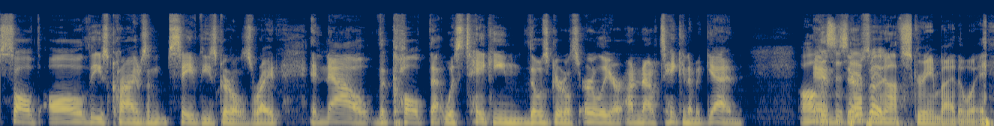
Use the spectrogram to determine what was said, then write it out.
solved all these crimes and saved these girls right and now the cult that was taking those girls earlier are now taking them again All this is happening a- off screen, by the way.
